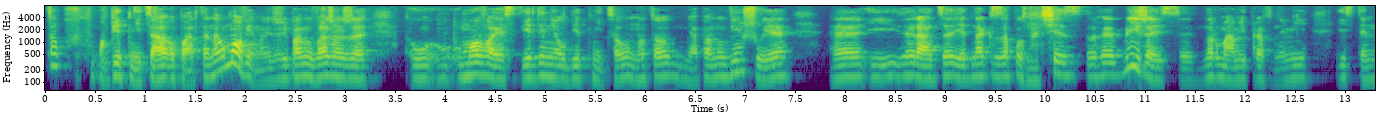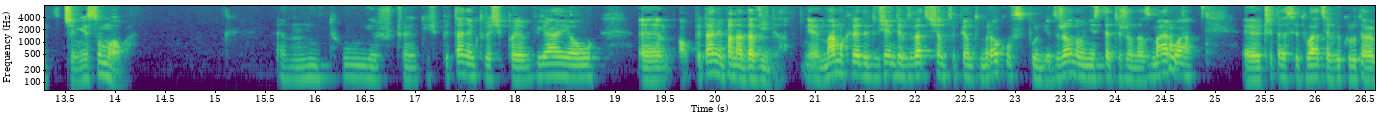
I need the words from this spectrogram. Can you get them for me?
To obietnica oparta na umowie. No jeżeli Pan uważa, że umowa jest jedynie obietnicą, no to ja Panu winszuję e, i radzę jednak zapoznać się z, trochę bliżej z normami prawnymi i z tym, czym jest umowa. Tu jeszcze jakieś pytania, które się pojawiają. O, pytanie pana Dawida. E, mam kredyt wzięty w 2005 roku wspólnie z żoną. Niestety żona zmarła. E, czy ta sytuacja wyklucza,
